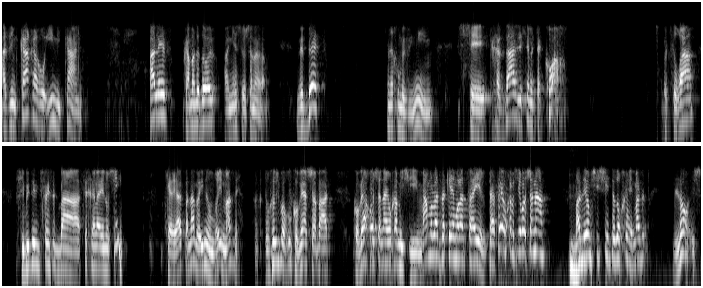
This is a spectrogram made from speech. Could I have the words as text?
אז אם ככה רואים מכאן, א', כמה גדול העניין של הושענא רבה, וב', אנחנו מבינים שחז"ל יש להם את הכוח בצורה שהיא בלתי נתפסת בשכל האנושי. כי הרי על פניו היינו אומרים, מה זה? הקדוש ברוך הוא קובע שבת, קובע ראש שנה יום חמישי, מה מולד זקן, מולד צעיר? תעשה יום חמישי ראש שנה. מה זה יום שישי, אתה זוכר? מה זה... לא, יש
